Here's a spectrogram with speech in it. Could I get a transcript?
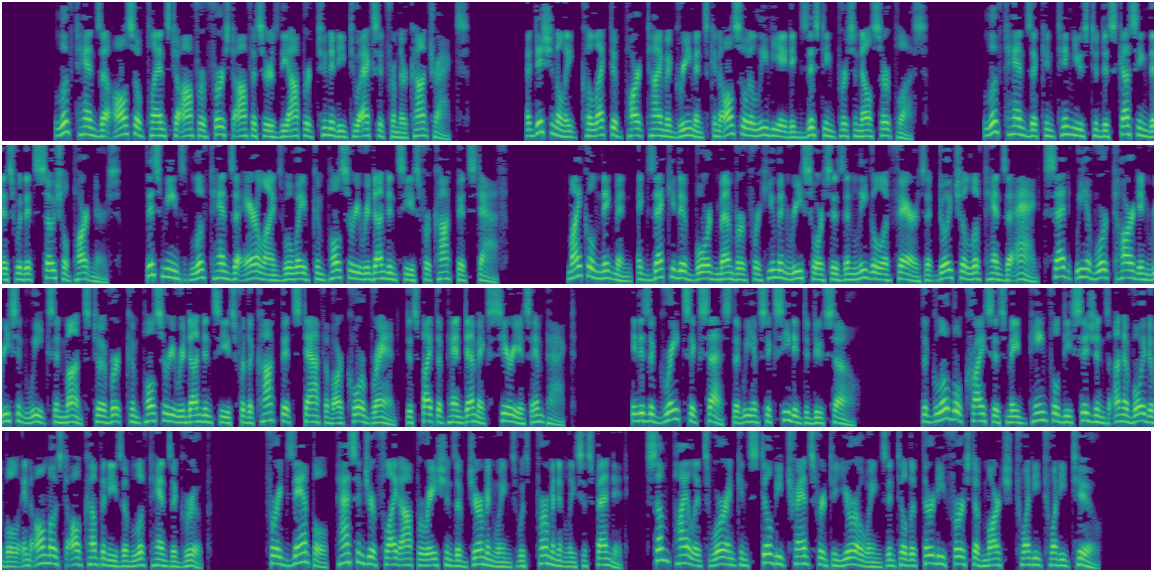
Lufthansa also plans to offer first officers the opportunity to exit from their contracts. Additionally, collective part-time agreements can also alleviate existing personnel surplus. Lufthansa continues to discussing this with its social partners. This means, Lufthansa Airlines will waive compulsory redundancies for cockpit staff. Michael Niggemann, Executive Board Member for Human Resources and Legal Affairs at Deutsche Lufthansa AG, said, We have worked hard in recent weeks and months to avert compulsory redundancies for the cockpit staff of our core brand, despite the pandemic's serious impact. It is a great success that we have succeeded to do so. The global crisis made painful decisions unavoidable in almost all companies of Lufthansa Group. For example, passenger flight operations of Germanwings was permanently suspended. Some pilots were and can still be transferred to Eurowings until 31 March 2022.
